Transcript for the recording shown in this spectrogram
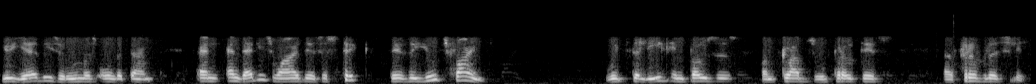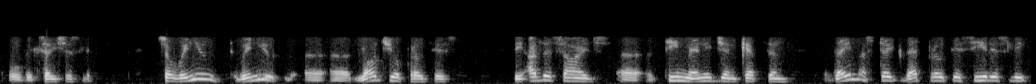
You hear these rumors all the time, and and that is why there's a strict, there's a huge fine, which the league imposes on clubs who protest uh, frivolously or vexatiously. So when you when you uh, uh, lodge your protest, the other side's uh, team manager and captain they must take that protest seriously,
